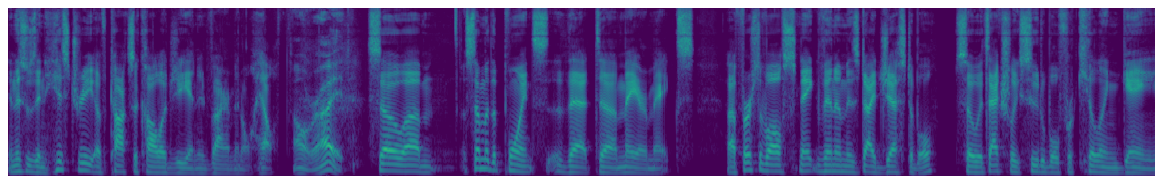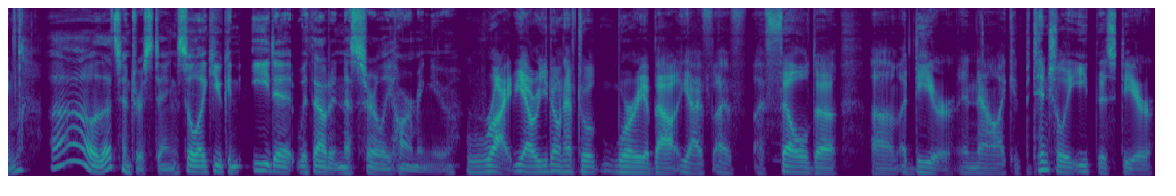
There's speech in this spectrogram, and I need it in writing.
And this was in History of Toxicology and Environmental Health. All right. So, um, some of the points that uh, Mayor makes. Uh, first of all, snake venom is digestible, so it's actually suitable for killing game. Oh, that's interesting. So like you can eat it without it necessarily harming you. Right. Yeah. Or you don't have to worry about. Yeah, I've I've, I've felled a um, a deer, and now I can potentially eat this deer.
